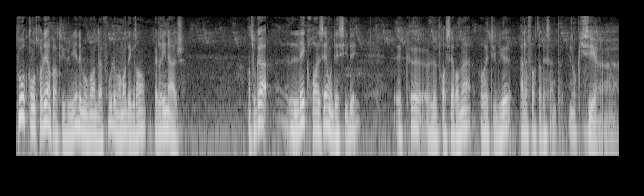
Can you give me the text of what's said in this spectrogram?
pour contrôler en particulier les mouvements de la foule au moment des grands pèlerinages. En tout cas, les croisés ont décidé que le procès romain aurait eu lieu à la forteresse. Donc ici, à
